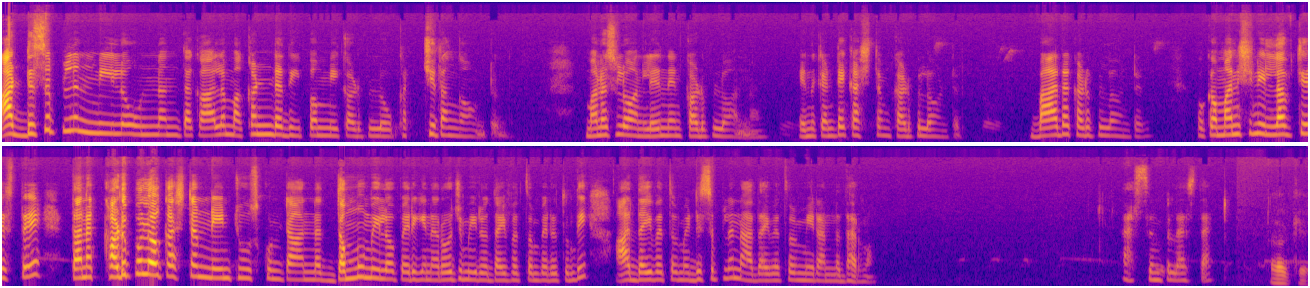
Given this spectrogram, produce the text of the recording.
ఆ డిసిప్లిన్ మీలో ఉన్నంత కాలం అఖండ దీపం మీ కడుపులో ఖచ్చితంగా ఉంటుంది. మనసులో అనలేదు నేను కడుపులో అన్నాను. ఎందుకంటే కష్టం కడుపులో ఉంటుంది. బాధ కడుపులో ఉంటుంది. ఒక మనిషిని లవ్ చేస్తే తన కడుపులో కష్టం నేను చూసుకుంటా అన్న దమ్ము మీలో పెరిగిన రోజు మీరు దైవత్వం పెరుగుతుంది. ఆ దైవత్వమే డిసిప్లిన్ ఆ దైవత్వం మీరు అన్న ధర్మం. As simple as that okay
